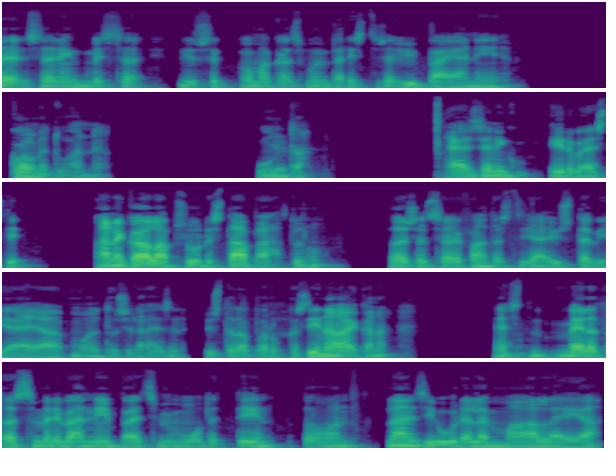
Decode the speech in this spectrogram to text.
se, se niin kuin missä just se oma kasvuympäristö, se ypäjä, niin 3000 kunta. Eihän se niin kuin hirveästi ainakaan lapsuudessa tapahtunut. Toisaalta se oli fantastisia ystäviä ja mulla oli tosi läheisen ystäväporukka siinä aikana. Ja meillä taas se meni vähän niin päin, että me muutettiin tuohon Länsi-Uudellemaalle ja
